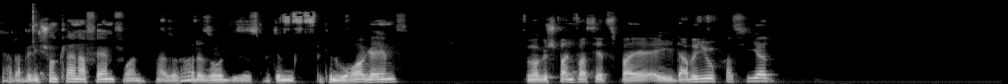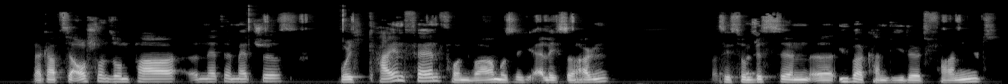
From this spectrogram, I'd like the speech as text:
ja, da bin ich schon ein kleiner Fan von. Also gerade so dieses mit den, mit den Wargames. Bin mal gespannt, was jetzt bei AEW passiert. Da gab's ja auch schon so ein paar nette Matches, wo ich kein Fan von war, muss ich ehrlich sagen was ich so ein bisschen äh, überkandidet fand,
